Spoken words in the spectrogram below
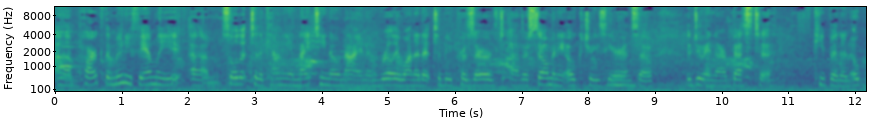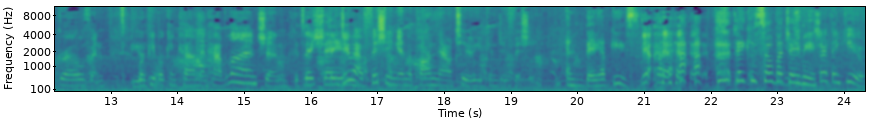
um, park. The Mooney family um, sold it to the county in 1909 and really wanted it to be preserved. Uh, there's so many oak trees here, and so they're doing their best to keep it an oak grove and where people can come and have lunch and Get some they, they do have fishing in the pond now too. You can do fishing. And they have geese. yeah. Thank you so much, Amy. sure thank you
